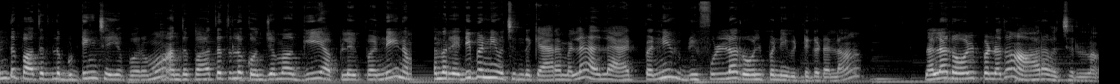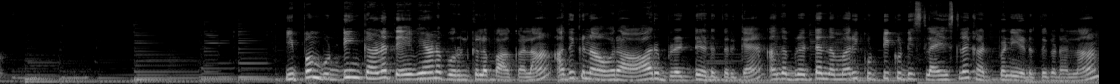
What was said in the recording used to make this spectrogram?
எந்த பாத்திரத்தில் புட்டிங் செய்ய போகிறோமோ அந்த பாத்திரத்தில் கொஞ்சமாக கீ அப்ளை பண்ணி நம்ம நம்ம ரெடி பண்ணி வச்சுருந்த கேரமெல்ல அதில் ஆட் பண்ணி இப்படி ஃபுல்லாக ரோல் பண்ணி விட்டுக்கிடலாம். நல்லா ரோல் பண்ணதும் ஆற வச்சிடலாம். இப்போ புட்டிங்க்கான தேவையான பொருட்களை பார்க்கலாம். அதுக்கு நான் ஒரு ஆறு பிரெட் எடுத்திருக்கேன். அந்த பிரெட் அந்த மாதிரி குட்டி குட்டி ஸ்லைஸில் கட் பண்ணி எடுத்துக்கிடலாம்.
